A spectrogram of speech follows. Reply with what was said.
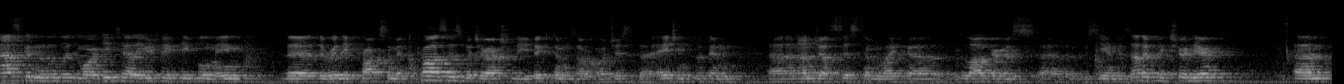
ask in a little bit more detail, usually people mean the, the really proximate causes, which are actually victims or, or just uh, agents within uh, an unjust system like uh, loggers uh, that we see in this other picture here. Um,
